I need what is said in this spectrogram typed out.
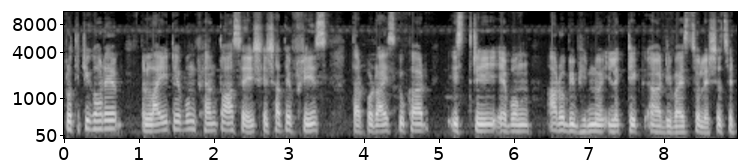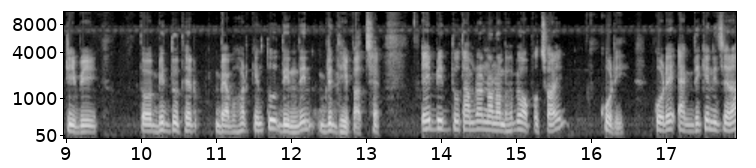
প্রতিটি ঘরে লাইট এবং ফ্যান তো আছেই, সে সাথে ফ্রিজ, তারপর রাইস কুকার, ইস্ত্রি এবং আরও বিভিন্ন ইলেকট্রিক ডিভাইস চলে এসেছে, টিভি। তো বিদ্যুতের ব্যবহার কিন্তু দিন দিন বৃদ্ধি পাচ্ছে। এই বিদ্যুৎ আমরা নানাভাবে অপচয় করি। করে একদিকে নিজেরা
